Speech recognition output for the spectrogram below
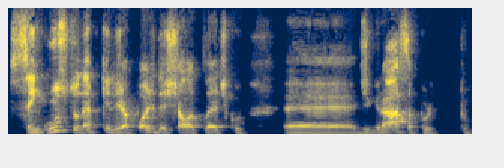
sem custo, né? Porque ele já pode deixar o Atlético é, de graça por, por,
